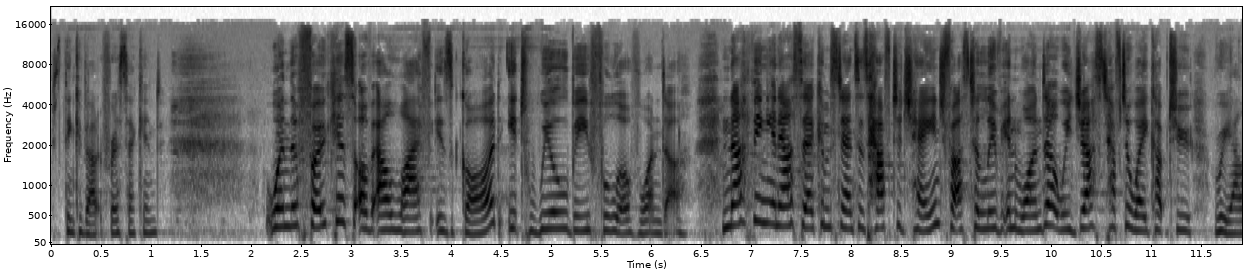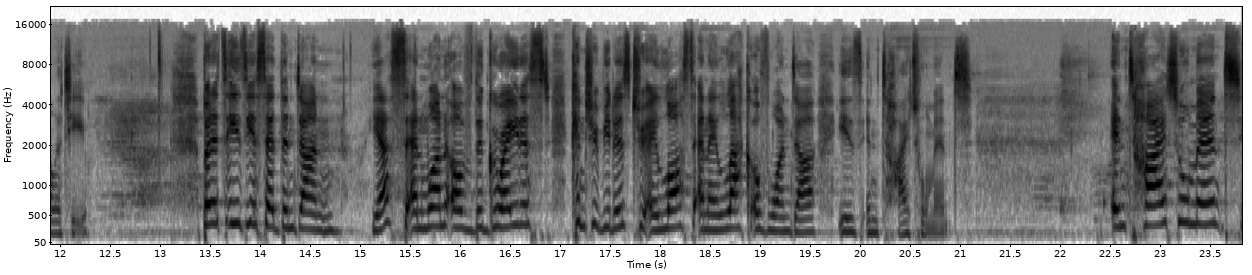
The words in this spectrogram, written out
Think about it for a second. When the focus of our life is God, it will be full of wonder. Nothing in our circumstances have to change for us to live in wonder. We just have to wake up to reality. But it's easier said than done, Yes, and one of the greatest contributors to a loss and a lack of wonder is entitlement. Entitlement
